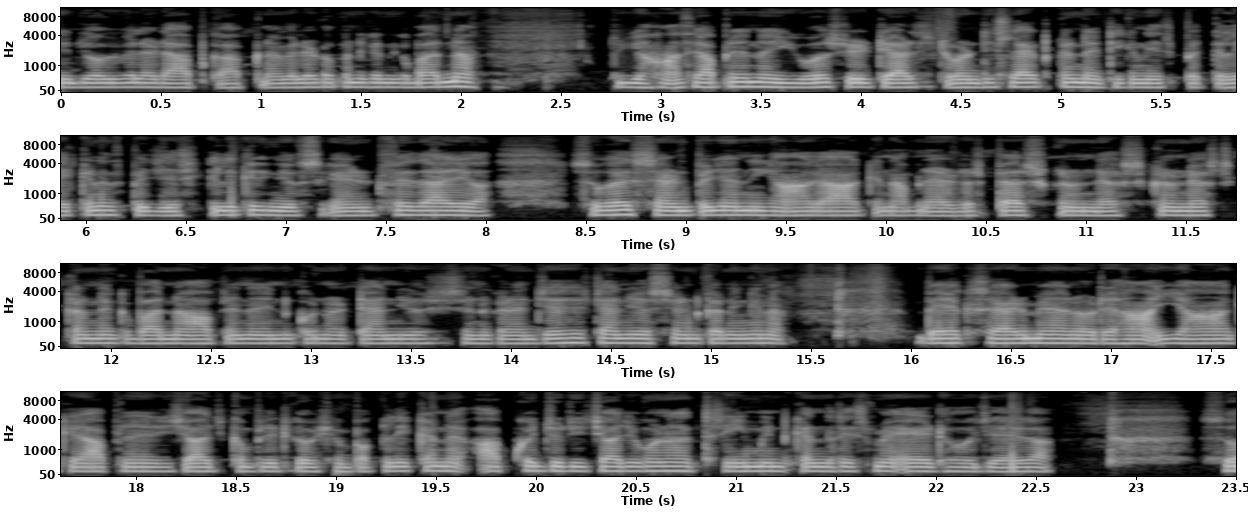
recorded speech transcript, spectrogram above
है? जो भी वैलेट आपका अपना वैलेट ओपन करने के बाद ना तो यहाँ से आपने ना U S D T R C twenty select करना है ठीक है इस पर क्लिक करना इस पर जैसे क्लिक करेंगे उसके एंड पे आएगा। सो गए सेंड पे जाने यहाँ आके ना अपना एड्रेस पेस्ट करना नेक्स्ट करना नेक्स्ट करने के बाद ना आपने ना इनको ना टेन यूएस सेंड करना है। जैसे टेन यूएस सेंड करेंगे ना बैक साइड में और यहाँ यहाँ के आपने रिचार्ज कंप्लीट के ऑप्शन पर क्लिक करना है। आपका जो रिचार्ज होगा ना थ्री मिनट के अंदर इसमें ऐड हो जाएगा। सो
